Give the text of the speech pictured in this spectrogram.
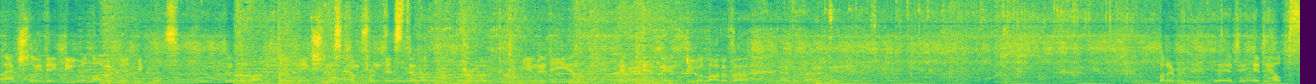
actually, they do a lot of good because there's a lot of donations come from this that promote the community and and, and, and do a lot of uh, whatever. It, it helps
